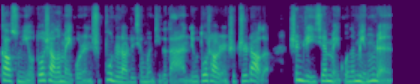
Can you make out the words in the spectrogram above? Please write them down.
告诉你有多少的美国人是不知道这些问题的答案，有多少人是知道的，甚至一些美国的名人，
